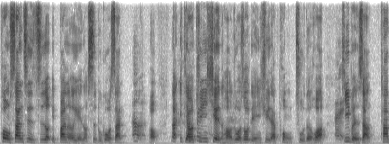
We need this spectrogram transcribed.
碰三次之后，一般而言哦，事不过三，嗯，哦，那一条均线哈，如果说连续来碰触的话，基本上它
